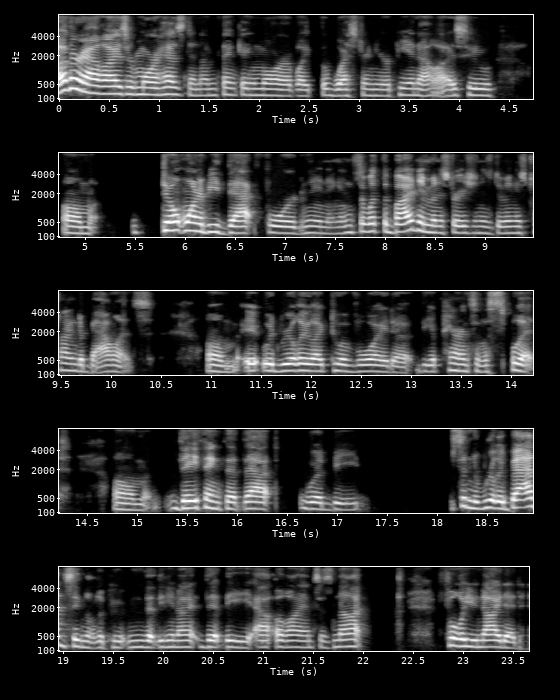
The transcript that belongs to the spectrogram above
Other allies are more hesitant. I'm thinking more of like the Western European allies who um, don't want to be that forward leaning. And so, what the Biden administration is doing is trying to balance. Um, it would really like to avoid uh, the appearance of a split. Um, they think that that would be send a really bad signal to Putin that the United that the alliance is not fully united,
